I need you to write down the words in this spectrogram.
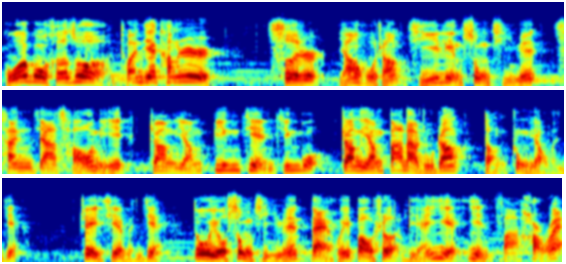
国共合作，团结抗日。次日，杨虎城急令宋启云参加草拟张扬兵谏经过、张扬八大主张等重要文件。这些文件都由宋启云带回报社，连夜印发号外。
